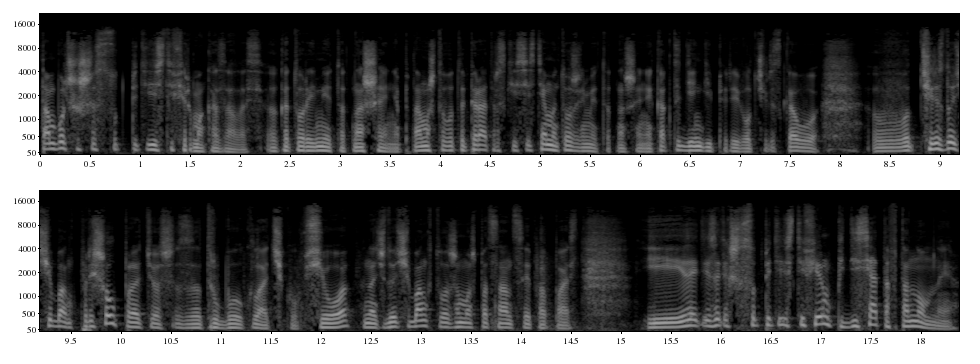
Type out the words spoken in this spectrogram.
Там больше 650 фирм оказалось, э, которые имеют отношение. Потому что вот операторские системы тоже имеют отношение. Как ты деньги перевел, через кого? Вот через Deutsche Bank пришел платеж за трубоукладчику, все, значит, Deutsche Bank тоже может под санкции попасть. И из этих 650 фирм 50 автономные.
